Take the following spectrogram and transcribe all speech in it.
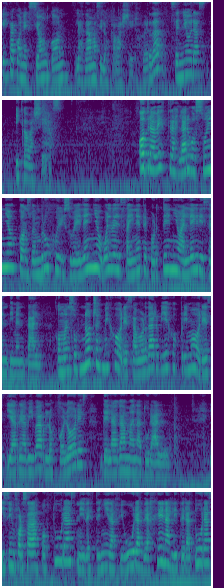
esta conexión con las damas y los caballeros, ¿verdad? Señoras y caballeros. Otra vez tras largo sueño, con su embrujo y su beleño, vuelve el sainete porteño alegre y sentimental, como en sus noches mejores a bordar viejos primores y a reavivar los colores de la gama natural. Y sin forzadas posturas ni desteñidas figuras de ajenas literaturas,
